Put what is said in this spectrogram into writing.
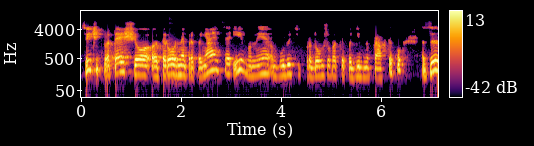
свідчить про те, що е, терор не припиняється, і вони будуть продовжувати подібну практику з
